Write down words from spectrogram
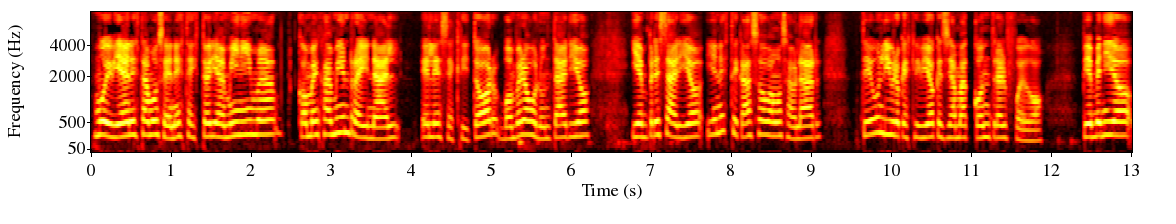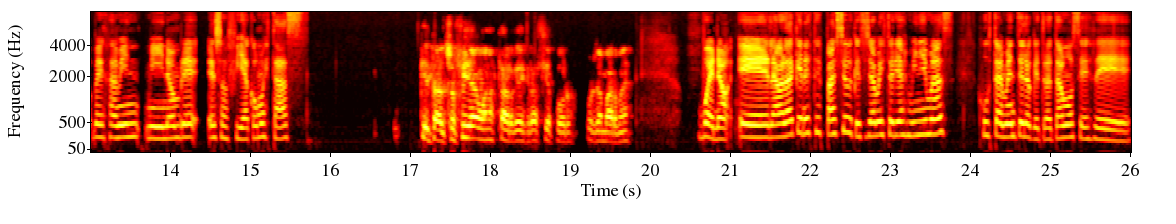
Muy bien, estamos en esta historia mínima con Benjamín Reinal. Él es escritor, bombero voluntario y empresario, y en este caso vamos a hablar de un libro que escribió que se llama Contra el Fuego. Bienvenido, Benjamín. Mi nombre es Sofía. ¿Cómo estás? ¿Qué tal, Sofía? Buenas tardes. Gracias por, por llamarme. Bueno, eh, la verdad que en este espacio que se llama Historias Mínimas, justamente lo que tratamos es de,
